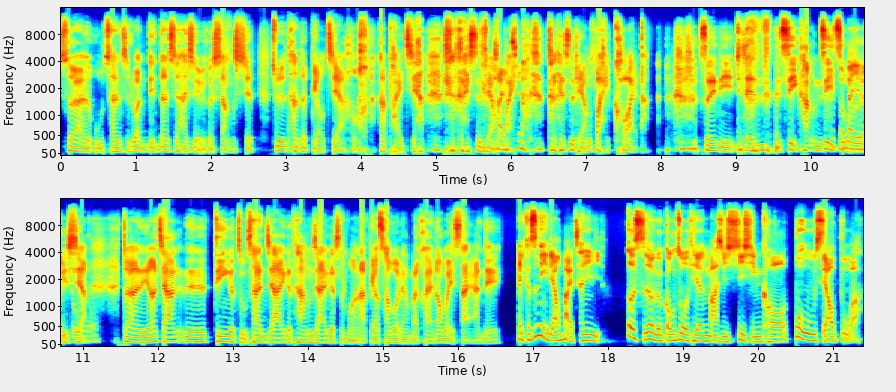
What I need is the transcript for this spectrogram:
虽然午餐是乱订，但是还是有一个上限，就是它的表价哈，它牌价大概是两百，大概是两百块啦。所以你先 你自己康，你自己组合一下，对啊，你要加呃订一个主餐加一个汤加一个什么，那不要超过两百块，浪费塞安呢。哎，可是你两百乘以。二十二个工作天，马西细心抠不无小补啊！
